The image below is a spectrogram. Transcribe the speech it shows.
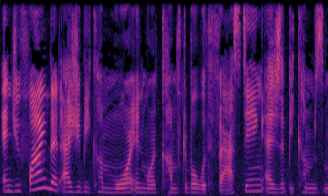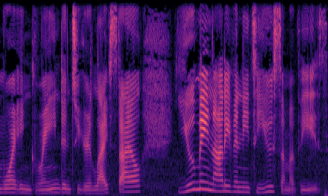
And you find that as you become more and more comfortable with fasting, as it becomes more ingrained into your lifestyle, you may not even need to use some of these.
